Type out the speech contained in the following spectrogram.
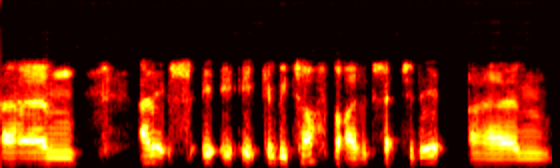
Um, and it's it, it, it, can be tough, but I've accepted it. Um,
